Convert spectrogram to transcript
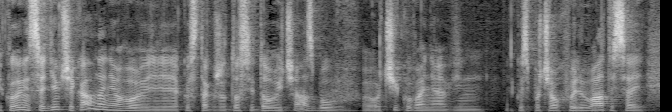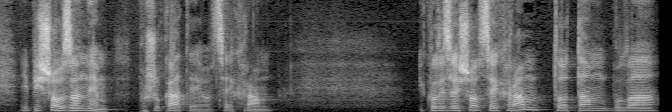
І коли він сидів, чекав на нього, і якось так вже досить довгий час був очікування, він якось почав хвилюватися і, і пішов за ним пошукати його в цей храм. Коли зайшов в цей храм, то там була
